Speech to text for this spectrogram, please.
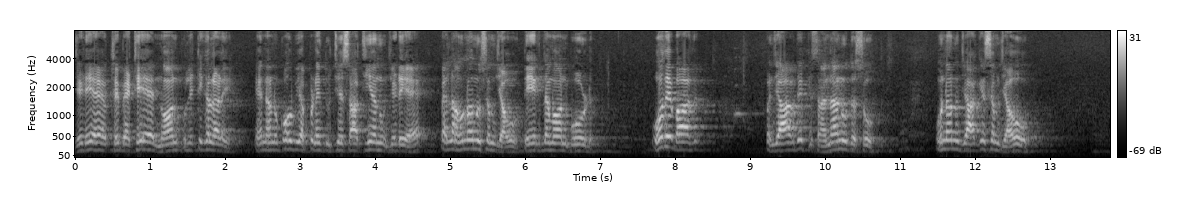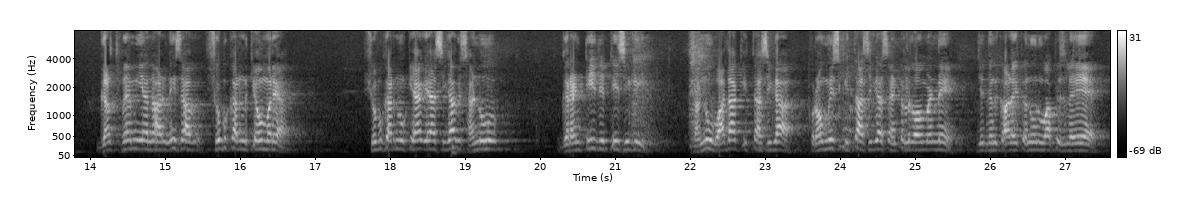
ਜਿਹੜੇ ਹੈ ਉੱਥੇ ਬੈਠੇ ਹੈ ਨਾਨ ਪੋਲੀਟੀਕਲ ਵਾਲੇ, ਇਹਨਾਂ ਨੂੰ ਕਹੋ ਵੀ ਆਪਣੇ ਦੂਜੇ ਸਾਥੀਆਂ ਨੂੰ ਜਿਹੜੇ ਹੈ ਪਹਿਲਾਂ ਉਹਨਾਂ ਨੂੰ ਸਮਝਾਓ ਟੇਕ them ਔਨ ਬੋਰਡ ਉਹਦੇ ਬਾਅਦ ਪੰਜਾਬ ਦੇ ਕਿਸਾਨਾਂ ਨੂੰ ਦੱਸੋ, ਉਹਨਾਂ ਨੂੰ ਜਾ ਕੇ ਸਮਝਾਓ ਗਲਤਫਹਿਮੀਆਂ ਨਾਲ ਨਹੀਂ ਸਾਹਿਬ ਸ਼ੁਭਕਰਨ ਕਿਉਂ ਮਰਿਆ? ਸ਼ੁਭਕਰਨ ਨੂੰ ਕਿਹਾ ਗਿਆ ਸੀਗਾ ਵੀ ਸਾਨੂੰ ਗਾਰੰਟੀ ਦਿੱਤੀ ਸੀਗੀ, ਸਾਨੂੰ ਵਾਅਦਾ ਕੀਤਾ ਸੀਗਾ, ਪ੍ਰੋਮਿਸ ਕੀਤਾ ਸੀਗਾ ਸੈਂਟਰਲ ਗਵਰਨਮੈਂਟ ਨੇ ਜਿੱਦਨ ਕਾਲੇ ਕਾਨੂੰਨ ਵਾਪਸ ਲਏ ਹੈ,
